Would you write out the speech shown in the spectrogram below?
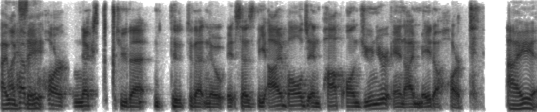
I I, would have say a heart next to that to, to that note. It says the eye bulge and pop on Junior, and I made a heart. I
